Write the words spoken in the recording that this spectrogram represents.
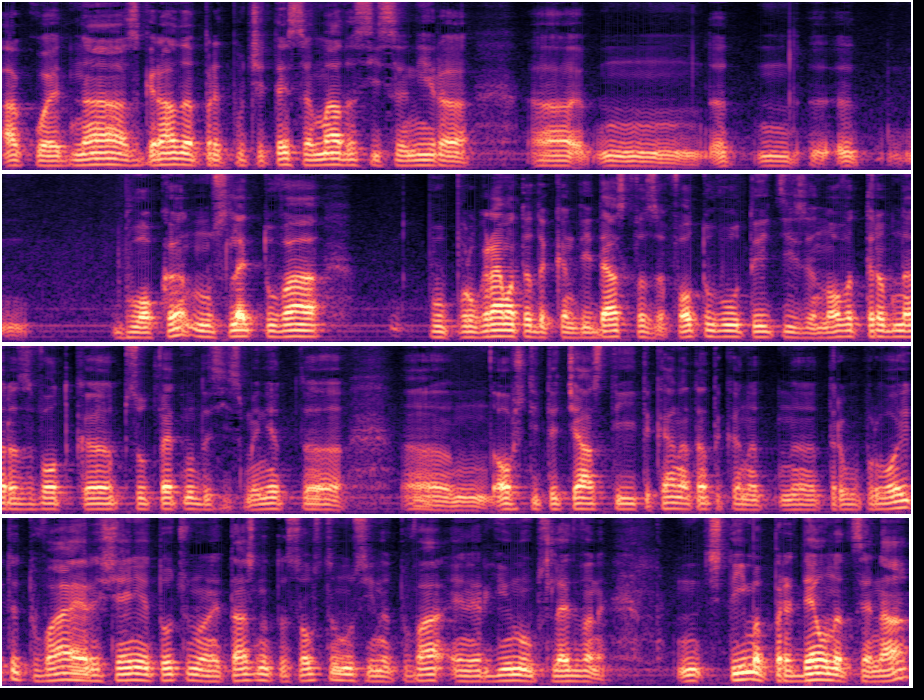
ако една сграда предпочете сама да си санира а, блока, но след това по програмата да кандидатства за фотоволтаици, за нова тръбна разводка, съответно да си сменят а, общите части и така нататък на, на тръбопроводите. Това е решение точно на етажната собственост и на това енергийно обследване. Ще има пределна цена,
